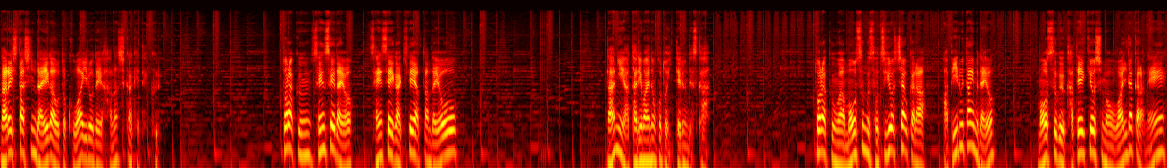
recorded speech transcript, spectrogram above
慣れ親しんだ笑顔と声色で話しかけてくる「トラ君先生だよ。先生が来てやったんだよ」何当たり前のこと言ってるんですか？トラ君はもうすぐ卒業しちゃうからアピールタイムだよ。もうすぐ家庭教師も終わりだからね。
